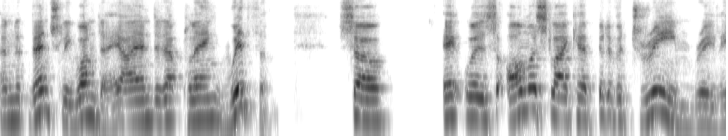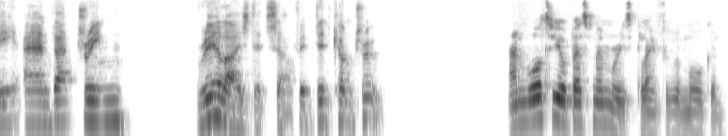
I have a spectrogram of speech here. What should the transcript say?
and eventually one day I ended up playing with them. So it was almost like a bit of a dream, really, and that dream realized itself. It did come true. And what are your best memories playing for Glamorgan?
